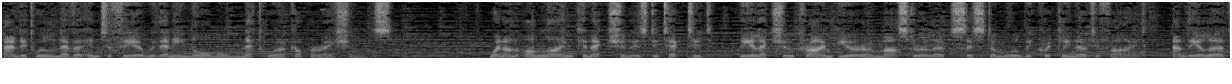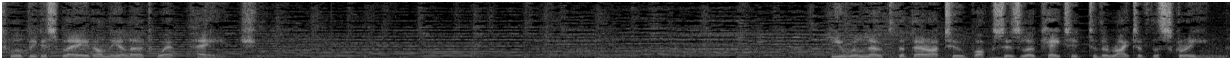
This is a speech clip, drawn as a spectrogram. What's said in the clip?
and it will never interfere with any normal network operations. When an online connection is detected, the Election Crime Bureau Master Alert system will be quickly notified, and the alert will be displayed on the alert web page. You will note that there are two boxes located to the right of the screen.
